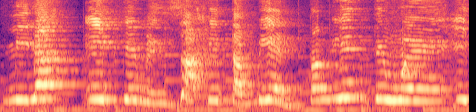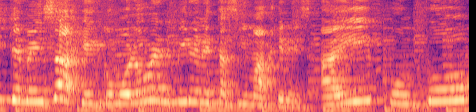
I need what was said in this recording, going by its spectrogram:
Mira este mensaje también. También te este mensaje, como lo ven, miren estas imágenes. Ahí, pum pum,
